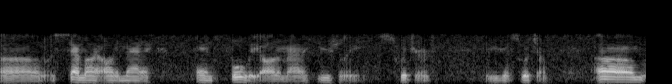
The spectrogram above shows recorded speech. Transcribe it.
uh, semi-automatic and fully automatic, usually switchered. You can switch them. Um,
